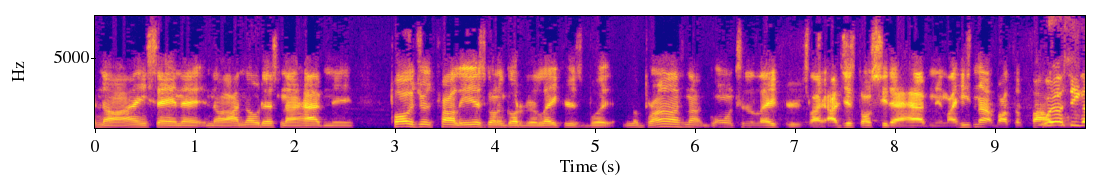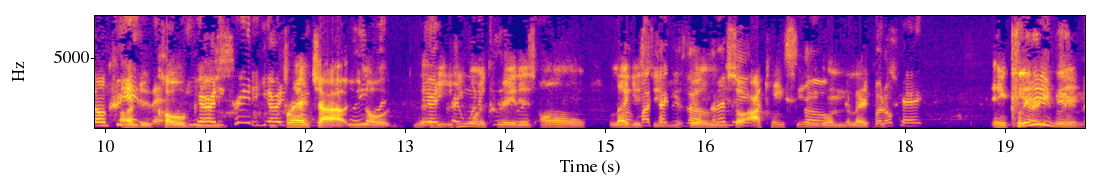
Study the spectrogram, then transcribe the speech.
No, I ain't saying that. No, I know that's not happening. Paul George probably is going to go to the Lakers, but LeBron's not going to the Lakers. Like I just don't see that happening. Like he's not about to follow Where else he gonna create under it? Kobe's he already created. He already franchise. created You know, He he, he want to create his own legacy. You feel So me? that So I can't see him going to the Lakers. But okay, In he already did Cleveland.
